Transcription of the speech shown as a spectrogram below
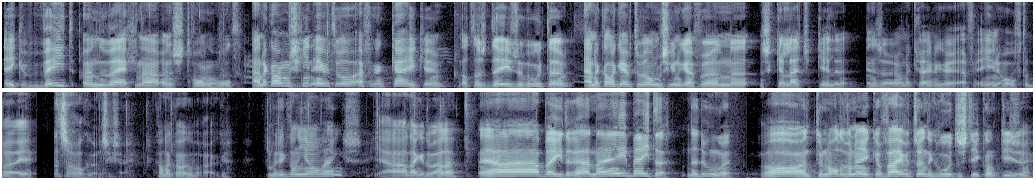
Ik weet een weg naar een stronghold. En dan kan ik misschien eventueel even gaan kijken. Dat is deze route. En dan kan ik eventueel misschien nog even een uh, skeletje killen. En zo. En dan krijg ik weer even één hoofd erbij. Dat zou wel gunstig zijn. Kan ik wel gebruiken. Moet ik dan hier naar links? Ja, denk het wel hè. Ja, beter hè. Nee, beter. Dat doen we. Wow, en toen hadden we in één keer 25 routes die ik kon kiezen.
